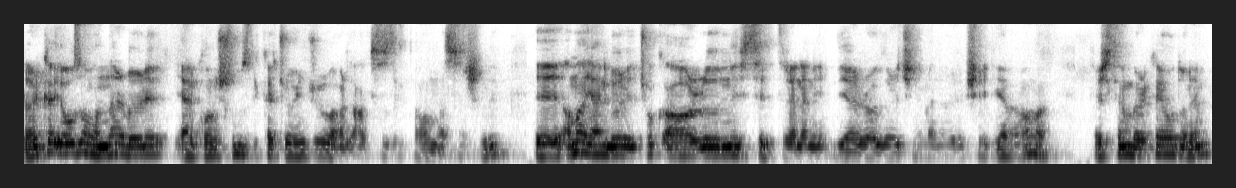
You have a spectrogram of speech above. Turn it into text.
Berkay o zamanlar böyle yani konuştuğumuz birkaç oyuncu vardı haksızlık da olmasın şimdi. Ee, ama yani böyle çok ağırlığını hissettiren hani diğer roller için hemen öyle bir şey diyemem ama gerçekten Berkay o dönem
